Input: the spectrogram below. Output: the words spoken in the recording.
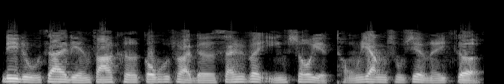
例如在联发科公布出来的三月份营收，也同样出现了一个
